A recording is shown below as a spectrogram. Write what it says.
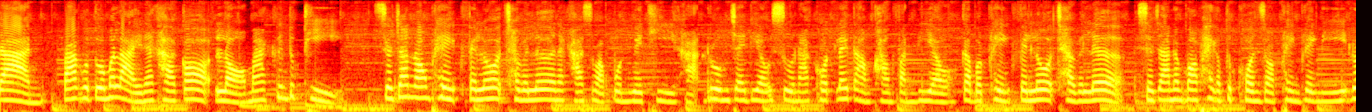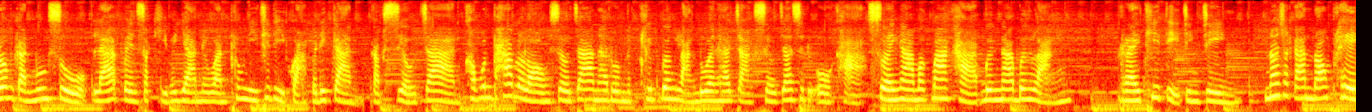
จานปรากฏตัวเมื่อไหร่นะคะ ก็หล่อมากขึ้นทุกที เซียวจานร้องเพลง Fellow Traveler นะคะสำหรับบนเวทีค่ะ รวมใจเดียวสู่อนาคตไล่ตามความฝันเดียว กับบทเพลง Fellow Traveler เซียวจานมอบให้กับทุกคนสำหรับเพลงเพลงนี้ ร่วมกันมุ่งสู่ และเป็นสักขีพยานในวันพรุ่งนี้ที่ดีกว่าไปด้วยกัน กับเซียวจานขอบคุณภาพหล่อๆของเซียวจานนะรวมถึงคลิปเบื้องหลังด้วยนะคะจากเซียวจานสตูดิโอค่ะ สวยงามมากๆค่ะ เบื้องหน้าเบื้องหลัง ไร้ที่ติจริง ๆ นอกจากการร้องเพลง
